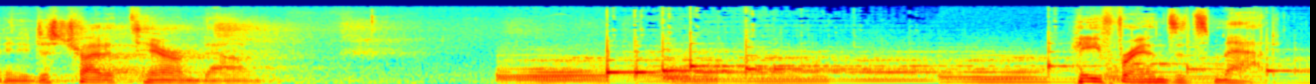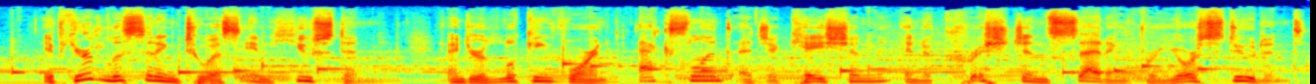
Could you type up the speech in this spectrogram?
And you just try to tear them down. Hey, friends, it's Matt. If you're listening to us in Houston and you're looking for an excellent education in a Christian setting for your student,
